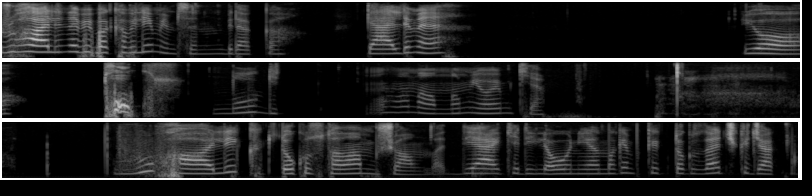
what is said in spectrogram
Ruh haline bir bakabilir miyim senin? Bir dakika. Geldi mi? Yo. Toks. Bu git. Aman anlamıyorum ki. Ruh hali 49 tamam mı şu anda? Diğer kediyle oynayalım bakayım 49'dan çıkacak mı?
